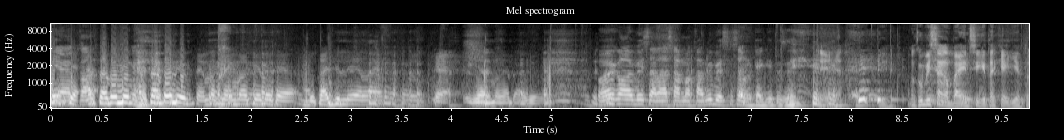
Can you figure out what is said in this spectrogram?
ya, kan? satu dim satu dim tembak-nembak gitu kayak buka jendela gitu. kayak ingat banget aku Pokoknya kalau misalnya sama kami biasa selalu kayak gitu sih. Iya, iya. Aku bisa ngebayang sih kita kayak gitu.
